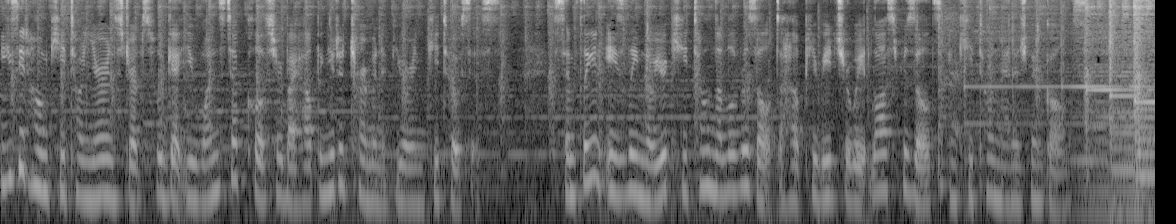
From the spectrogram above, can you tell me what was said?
Easy at home ketone urine strips will get you one step closer by helping you determine if you're in ketosis. Simply and easily know your ketone level result to help you reach your weight loss results and ketone management goals.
